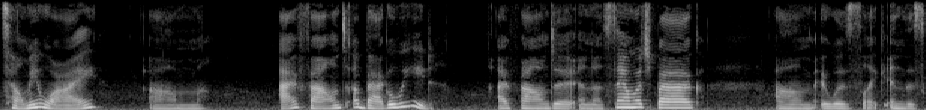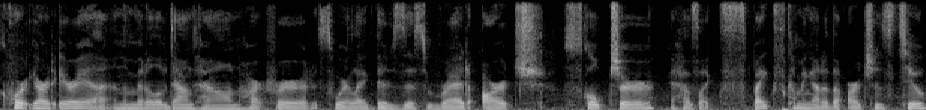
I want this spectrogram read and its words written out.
tell me why um, i found a bag of weed. I found it in a sandwich bag um, it was like in this courtyard area in the middle of downtown Hartford. It's where like there's this red arch sculpture. It has like spikes coming out of the arches too.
